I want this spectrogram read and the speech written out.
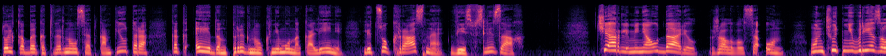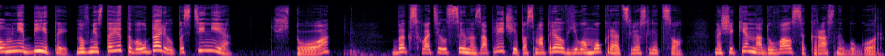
Только Бэк отвернулся от компьютера, как Эйден прыгнул к нему на колени, лицо красное, весь в слезах. «Чарли меня ударил!» — жаловался он. Он чуть не врезал мне битой, но вместо этого ударил по стене». «Что?» Бэк схватил сына за плечи и посмотрел в его мокрое от слез лицо. На щеке надувался красный бугор.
